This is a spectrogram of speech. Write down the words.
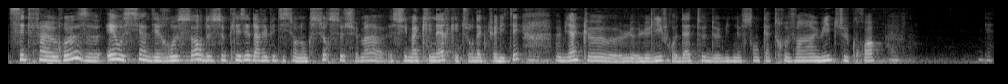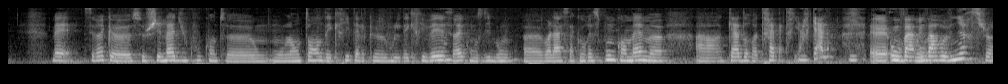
cette fin heureuse est aussi un des ressorts de ce plaisir de la répétition. Donc sur ce schéma, euh, schéma qui est toujours d'actualité, bien que le, livre date de 1988, je crois. Mais c'est vrai que ce schéma, du coup, quand euh, on, l'entend décrit tel que vous le décrivez, c'est vrai qu'on se dit, bon, euh, voilà, ça correspond quand même euh, à un cadre très patriarcal. on, va, on va revenir sur.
